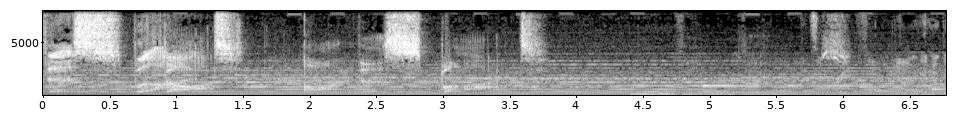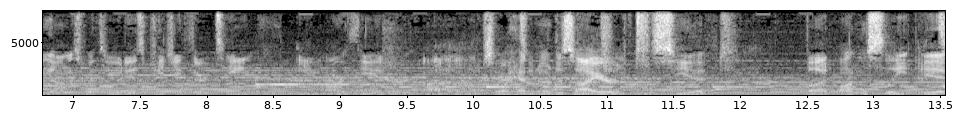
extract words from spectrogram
the spot. On the spot. It's a great film. Now, I'm going to be honest with you, it is PG 13 in our theater, uh, so I had no desire to see it. But honestly, it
